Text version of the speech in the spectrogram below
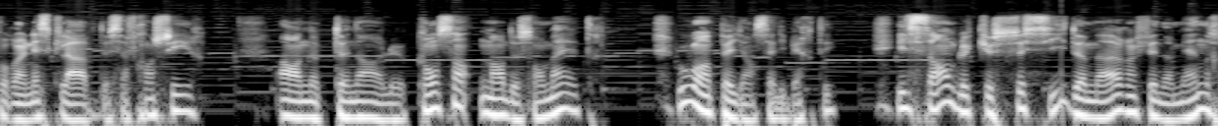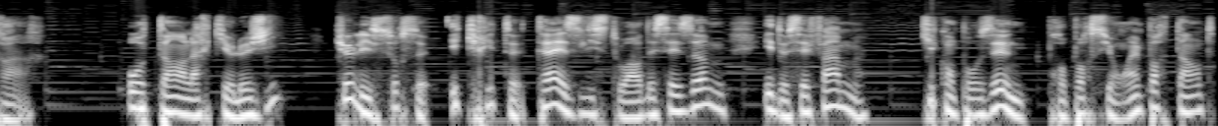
pour un esclave de s'affranchir en obtenant le consentement de son maître ou en payant sa liberté, il semble que ceci demeure un phénomène rare. Autant l'archéologie que les sources écrites taisent l'histoire de ces hommes et de ces femmes qui composaient une proportion importante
